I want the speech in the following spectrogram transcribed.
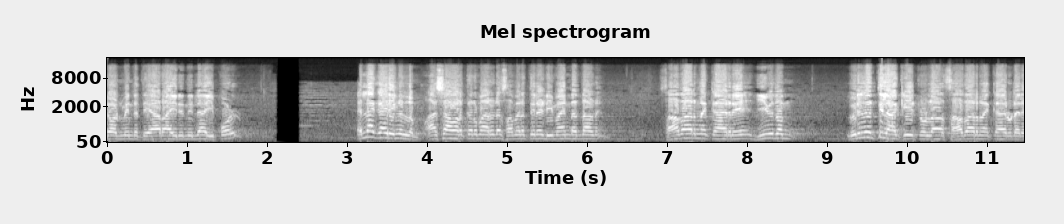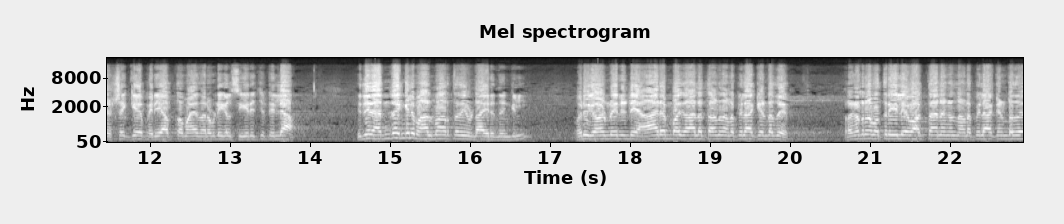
ഗവൺമെന്റ് തയ്യാറായിരുന്നില്ല ഇപ്പോൾ. എല്ലാ കാര്യങ്ങളിലും ആശാവർക്കർമാരുടെ സമരത്തിലെ ഡിമാൻഡ് എന്താണ്? സാധാരണക്കാരെ ജീവിതം ദുരിതത്തിലാക്കിയിട്ടുള്ള സാധാരണക്കാരുടെ രക്ഷയ്ക്ക് പര്യാപ്തമായ നടപടികൾ സ്വീകരിച്ചിട്ടില്ല. ഇതിൽ എന്തെങ്കിലും ആത്മാർത്ഥതയുണ്ടായിരുന്നെങ്കിൽ ഒരു ഗവൺമെന്റിന്റെ ആരംഭകാലത്താണ് നടപ്പിലാക്കേണ്ടത്. പ്രകടന പത്രികയിലെ വാഗ്ദാനങ്ങൾ നടപ്പിലാക്കേണ്ടത്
